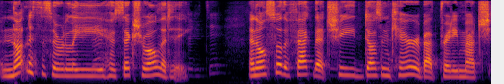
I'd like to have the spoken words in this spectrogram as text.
Not necessarily her sexuality. And also the fact that she doesn't care about pretty much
